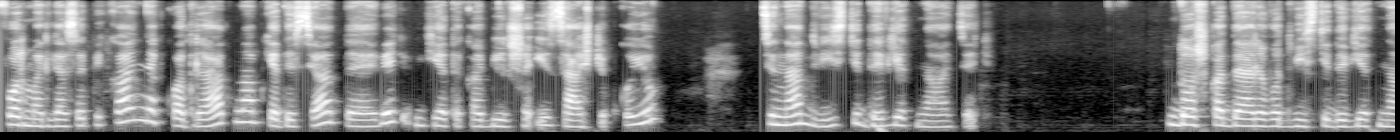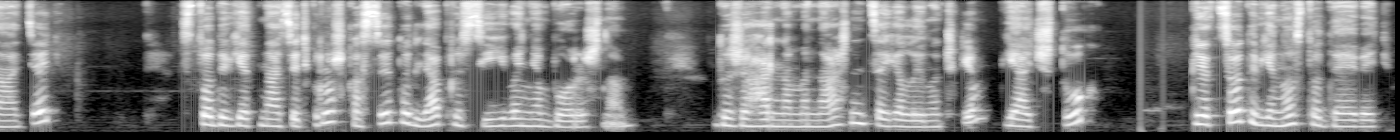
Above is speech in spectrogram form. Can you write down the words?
форма для запікання квадратна 59, є така більша із защіпкою, ціна 219. Дошка дерево 219, 119 кружка ситу для просіювання борошна. Дуже гарна менажниця ялиночки 5 штук 599.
